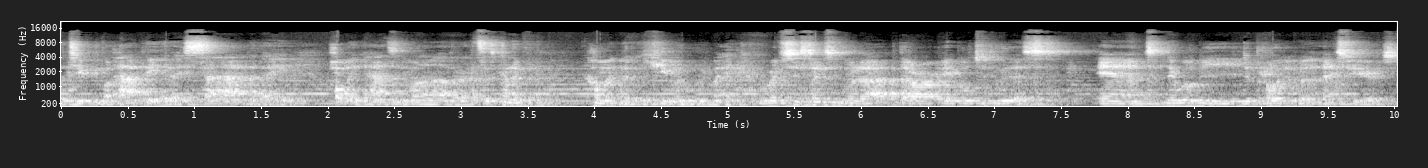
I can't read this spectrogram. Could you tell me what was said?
The two people happy? Are they sad? Are they holding hands with one another? It's this kind of comment that a human would make. We have systems in the lab that are able to do this, and they will be deployed over the next few years.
